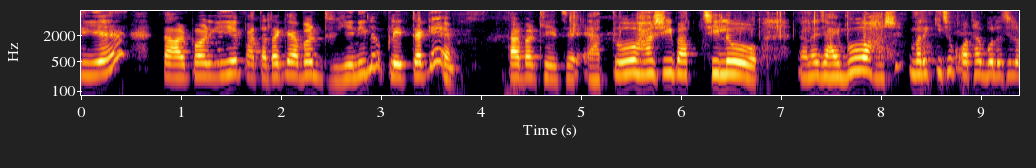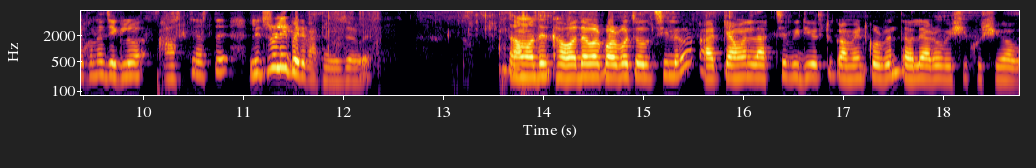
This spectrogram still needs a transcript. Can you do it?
দিয়ে তারপর গিয়ে পাতাটাকে আবার ধুয়ে নিল প্লেটটাকে তারপর খেয়েছে। এত হাসি পাচ্ছিল। মানে যাইবো, হাসি মানে কিছু কথা বলেছিল ওখানে যেগুলো হাসতে হাসতে লিটারালি পেটে ব্যথা হয়ে যাবে। তো আমাদের খাওয়া দাওয়ার পর্ব চলছিল। আর কেমন লাগছে ভিডিও একটু কমেন্ট করবেন, তাহলে আরও বেশি খুশি হব।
